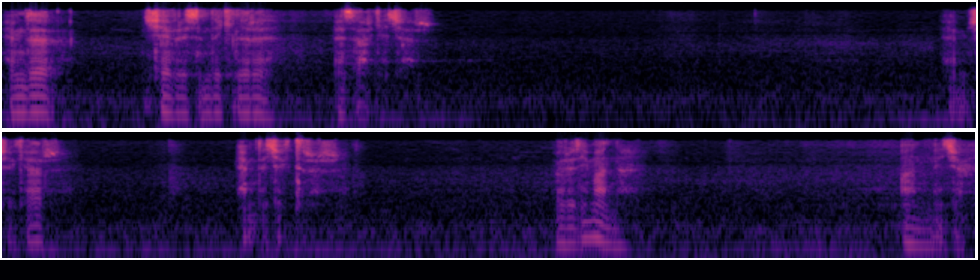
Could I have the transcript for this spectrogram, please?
hem de çevresindekileri ezer geçer. Hem çeker hem de çektirir. Öyle değil mi anne? Anneciğim.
